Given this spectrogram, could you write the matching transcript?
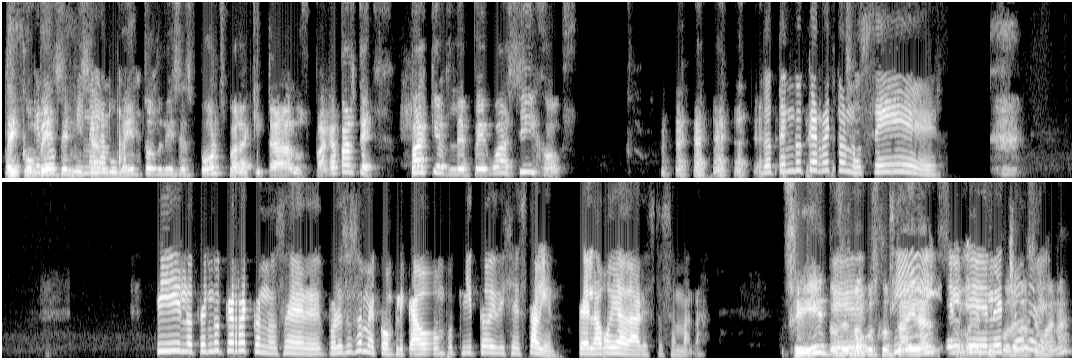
¿Te pues convencen mis argumentos, dice Sports, para quitar a los Packers? Aparte, Packers le pegó a Seahawks. Lo tengo que reconocer. Sí, lo tengo que reconocer. Por eso se me complicaba un poquito y dije, está bien, te la voy a dar esta semana. Sí, entonces eh, vamos con Tyrants, el, el, equipo de la semana.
